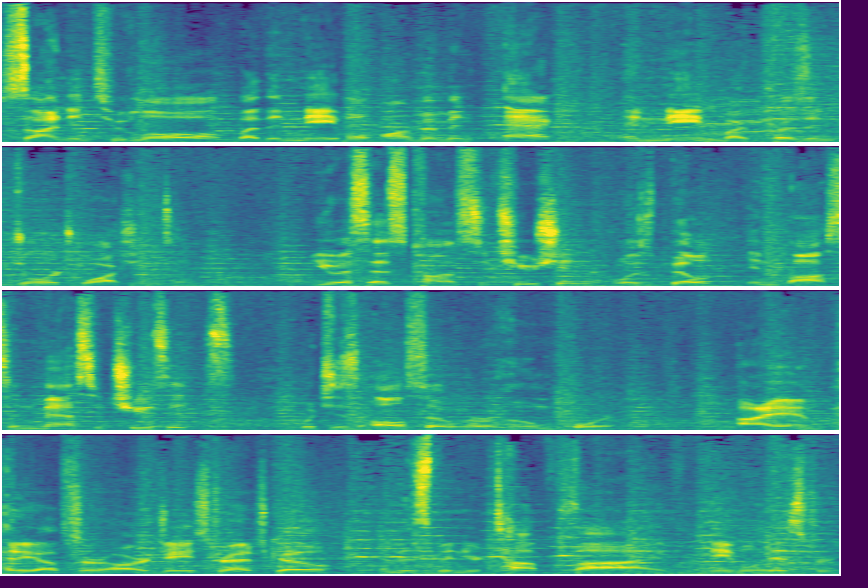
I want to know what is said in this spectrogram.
signed into law by the Naval Armament Act and named by President George Washington. USS Constitution was built in Boston, Massachusetts, which is also her home port. I am Petty Officer R.J. Strachko, and this has been your top five naval history.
